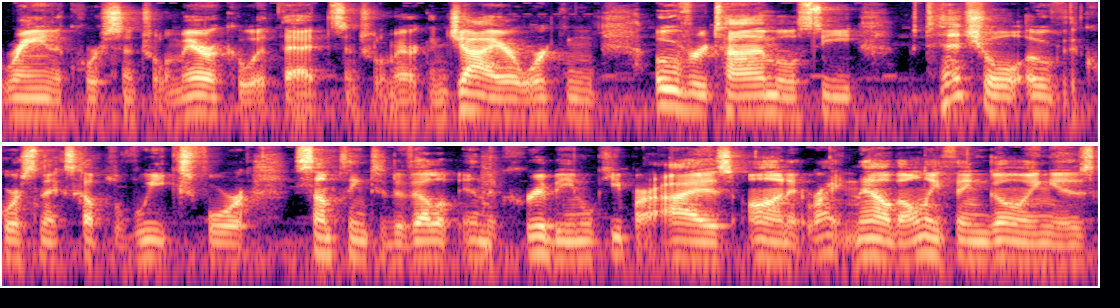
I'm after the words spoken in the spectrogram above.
rain, of course, Central America with that Central American gyre working overtime. We'll see potential over the course the next couple of weeks for something to develop in the Caribbean. We'll keep our eyes on it. Right now, the only thing going is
